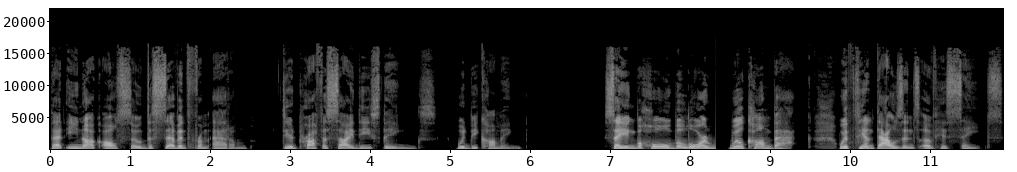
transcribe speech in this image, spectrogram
that Enoch also, the seventh from Adam, did prophesy these things would be coming, saying, Behold, the Lord will come back with ten thousands of his saints,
